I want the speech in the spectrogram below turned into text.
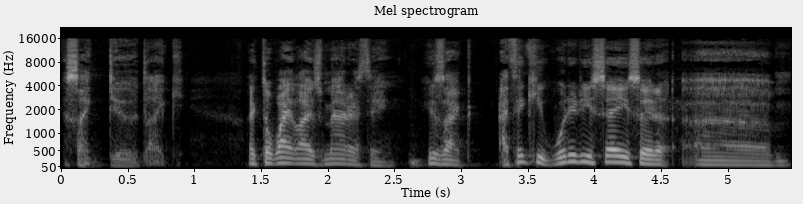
it's like dude like like the White Lives Matter thing. He's like I think he what did he say? He said um,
